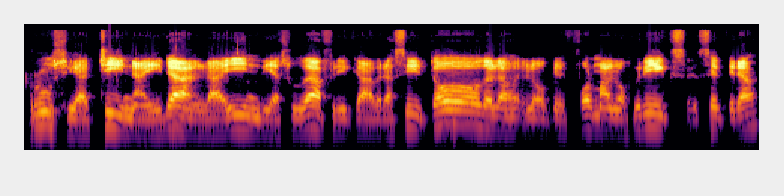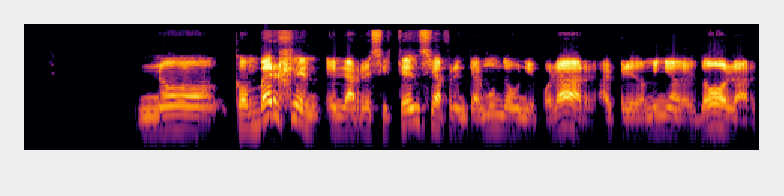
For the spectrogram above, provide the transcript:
Rusia, China, Irán, la India, Sudáfrica, Brasil, todo lo, que forman los BRICS, etcétera, no convergen en la resistencia frente al mundo unipolar, al predominio del dólar,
